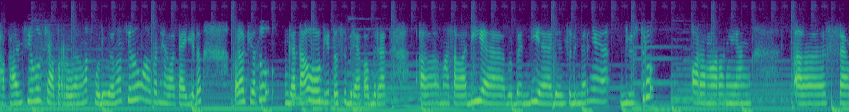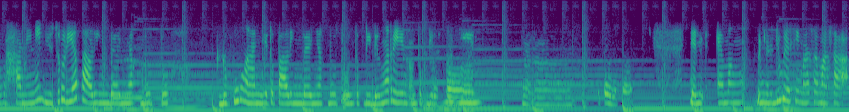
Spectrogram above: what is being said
apaan sih lu caper banget bodoh banget sih lu ngelakuin hal kayak gitu. Padahal kita tuh nggak tahu gitu seberapa berat uh, masalah dia beban dia dan sebenarnya justru orang-orang yang uh, self harm ini justru dia paling banyak butuh dukungan gitu paling banyak butuh untuk didengerin untuk didengerin betul betul. Dan emang bener juga sih masa-masa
